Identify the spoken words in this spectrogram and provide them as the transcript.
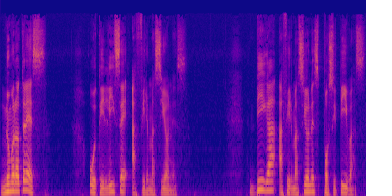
Número 3. Utilice afirmaciones. Diga afirmaciones positivas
